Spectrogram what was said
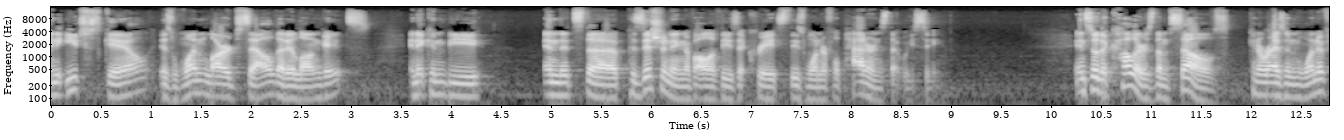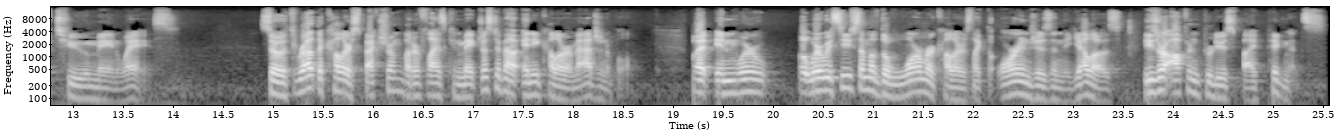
And each scale is one large cell that elongates, and it can be and it's the positioning of all of these that creates these wonderful patterns that we see. And so the colors themselves can arise in one of two main ways. So throughout the color spectrum, butterflies can make just about any color imaginable. But, in where, but where we see some of the warmer colors, like the oranges and the yellows, these are often produced by pigments.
